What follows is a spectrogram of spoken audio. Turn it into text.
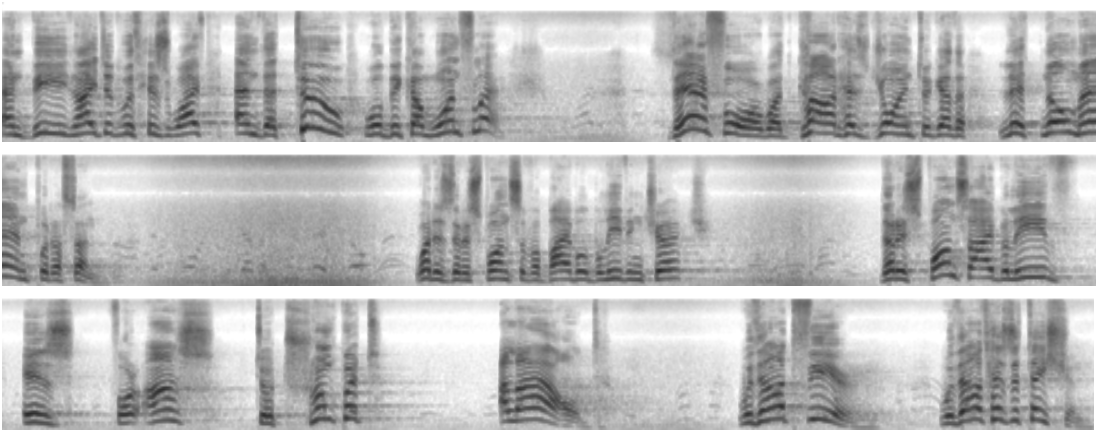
and be united with his wife, and the two will become one flesh. Therefore, what God has joined together, let no man put asunder. What is the response of a Bible believing church? The response, I believe, is for us to trumpet aloud without fear, without hesitation,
